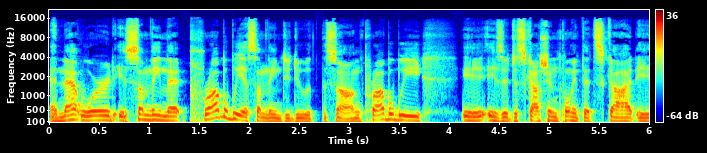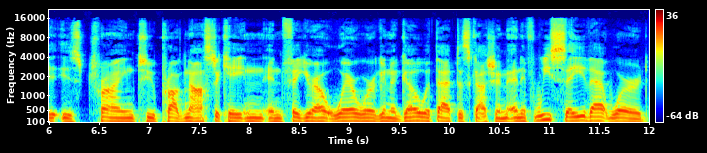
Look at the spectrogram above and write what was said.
And that word is something that probably has something to do with the song, probably is a discussion point that Scott is trying to prognosticate and, and figure out where we're going to go with that discussion. And if we say that word,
